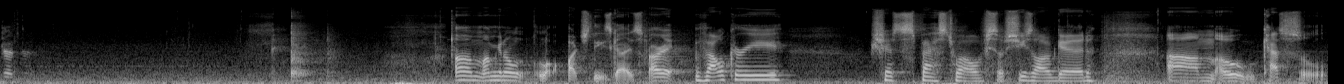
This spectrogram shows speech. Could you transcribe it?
Good. Um, I'm gonna watch these guys. All right, Valkyrie, she has SPAS 12, so she's all good. Um, oh, Castle.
